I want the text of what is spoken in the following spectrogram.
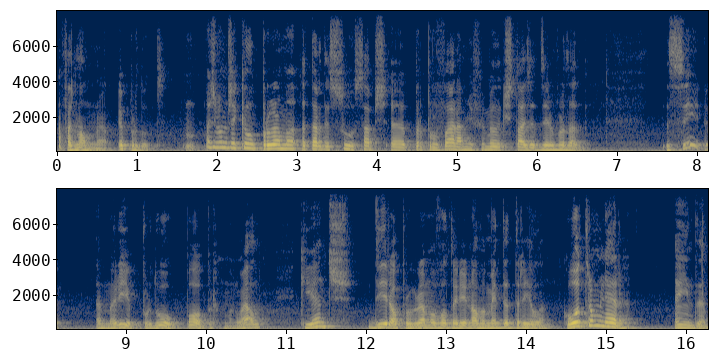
não faz mal, Manuel. Eu perdoo-te. Mas vamos àquele programa A Tarde é Sua, sabes? Ah, para provar à minha família que estás a dizer a verdade. Assim, a Maria perdoou o pobre Manuel, que antes de ir ao programa voltaria novamente a traí-la. Com outra mulher, ainda.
